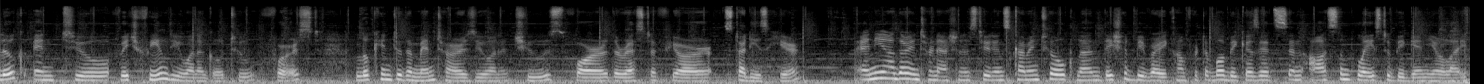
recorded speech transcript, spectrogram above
Look into which field you want to go to first. Look into the mentors you want to choose for the rest of your studies here. Any other international students coming to Oakland, they should be very comfortable because it's an awesome place to begin your life.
